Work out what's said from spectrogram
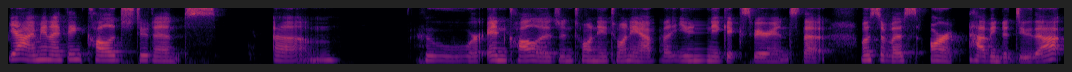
yeah, I mean, I think college students um, who were in college in 2020 have a unique experience that most of us aren't having to do that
